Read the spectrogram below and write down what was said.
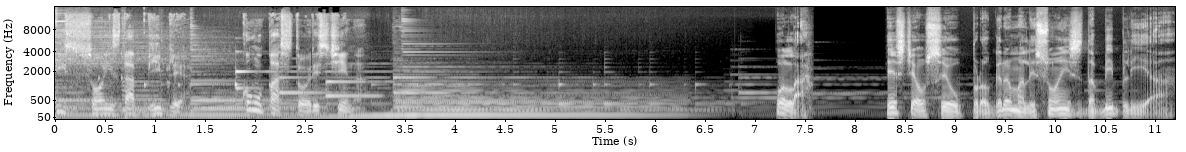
Lições da Bíblia, com o Pastor Estina. Olá, este é o seu programa Lições da Bíblia.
